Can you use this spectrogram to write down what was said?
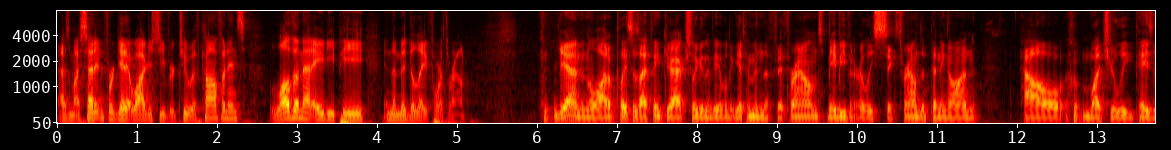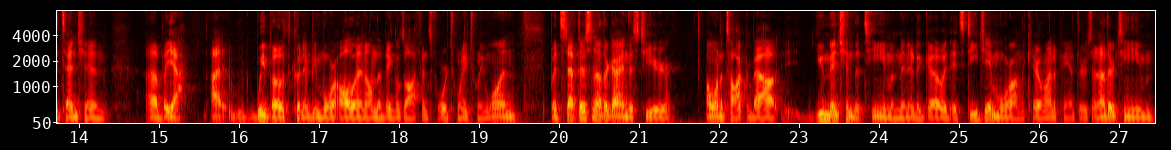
as my set it and forget it wide receiver two with confidence. Love him at ADP in the mid to late fourth round. Yeah, and in a lot of places, I think you're actually going to be able to get him in the fifth round, maybe even early sixth round, depending on how much your league pays attention. Uh, but yeah, I, we both couldn't be more all in on the Bengals offense for 2021. But Steph, there's another guy in this tier I want to talk about. You mentioned the team a minute ago. It's DJ Moore on the Carolina Panthers, another team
